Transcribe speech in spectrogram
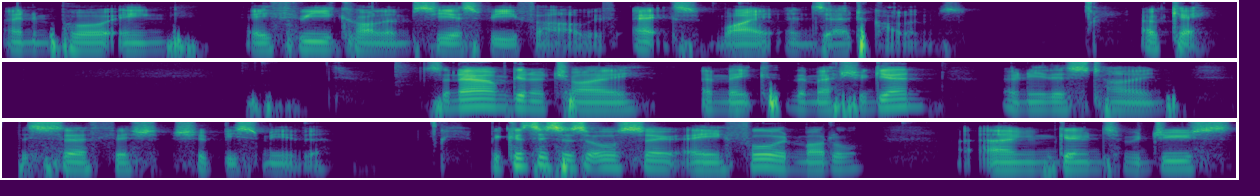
and importing a three column CSV file with X, Y, and Z columns. Okay. So now I'm going to try and make the mesh again, only this time the surface should be smoother. Because this is also a forward model, I'm going to reduce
